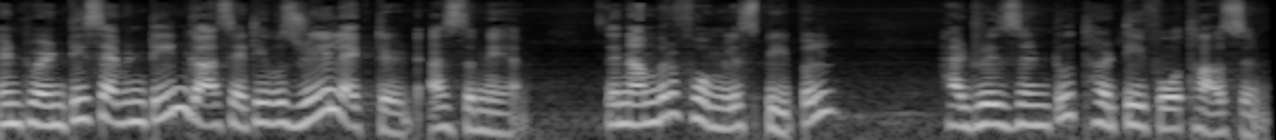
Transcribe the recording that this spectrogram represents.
In 2017, Garcetti was re-elected as the mayor. The number of homeless people had risen to 34,000.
